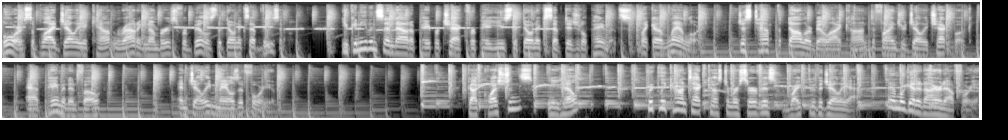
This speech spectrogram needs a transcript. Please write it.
or supply Jelli account and routing numbers for bills that don't accept Visa. You can even send out a paper check for payees that don't accept digital payments, like a landlord. Just tap the dollar bill icon to find your Jelli checkbook, add payment info, and Jelli mails it for you. Got questions? Need help? Quickly contact customer service right through the Jelli app, and we'll get it ironed out for you.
